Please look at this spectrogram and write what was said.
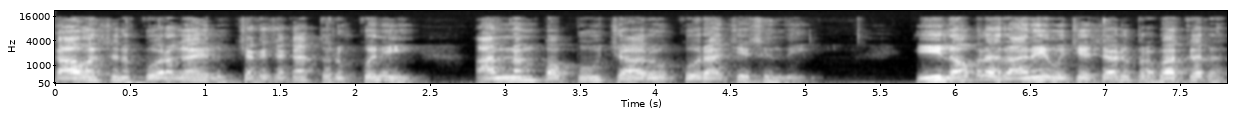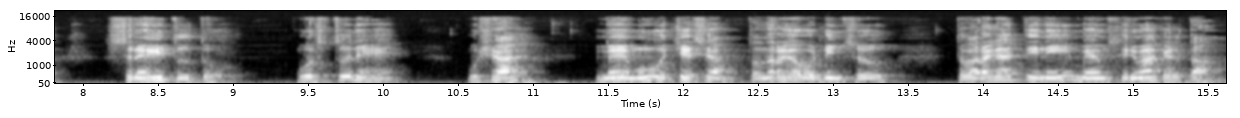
కావలసిన కూరగాయలు చకచకా తరుక్కొని అన్నం పప్పు చారు కూర చేసింది. ఈ లోపల రానే వచ్చేశాడు ప్రభాకర్ స్నేహితులతో. వస్తూనే ఉషా మేము వచ్చేసాం తొందరగా వడ్డించు. త్వరగా తిని మేము సినిమాకి వెళ్తాం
